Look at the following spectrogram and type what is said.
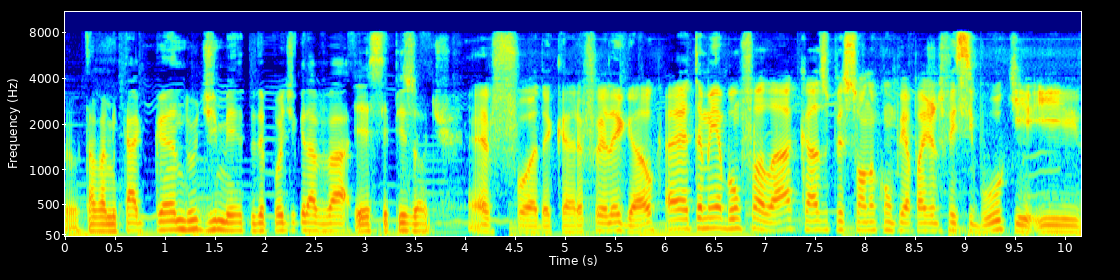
Eu tava me cagando de medo depois de gravar esse episódio. É foda, cara. Foi legal. É, também é bom falar, caso o pessoal não acompanhe a página do Facebook e,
